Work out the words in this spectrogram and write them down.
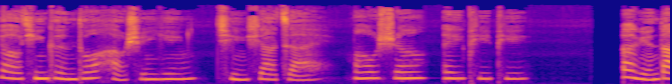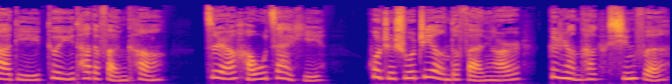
要听更多好声音，请下载猫声 A P P。暗元大帝对于他的反抗，自然毫无在意，或者说这样的反而更让他兴奋。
